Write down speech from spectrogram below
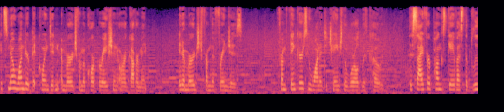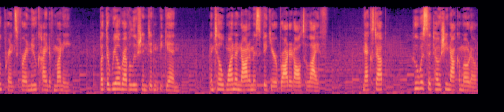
It's no wonder Bitcoin didn't emerge from a corporation or a government. It emerged from the fringes, from thinkers who wanted to change the world with code. The cypherpunks gave us the blueprints for a new kind of money, but the real revolution didn't begin until one anonymous figure brought it all to life. Next up, who was Satoshi Nakamoto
